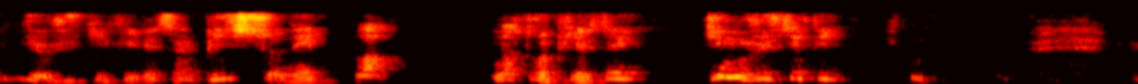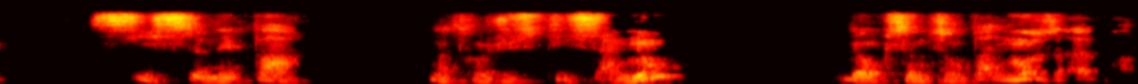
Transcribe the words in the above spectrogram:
Dieu justifie les impies, ce n'est pas notre piété qui nous justifie. Si ce n'est pas notre justice à nous, donc ce ne sont pas nos œuvres.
